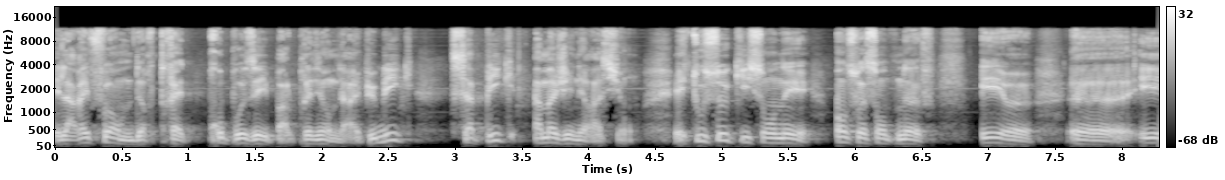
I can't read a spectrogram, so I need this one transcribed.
et la réforme de retraite proposée par le président de la République s'applique à ma génération. Et tous ceux qui sont nés en 69 et, euh, euh, et,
